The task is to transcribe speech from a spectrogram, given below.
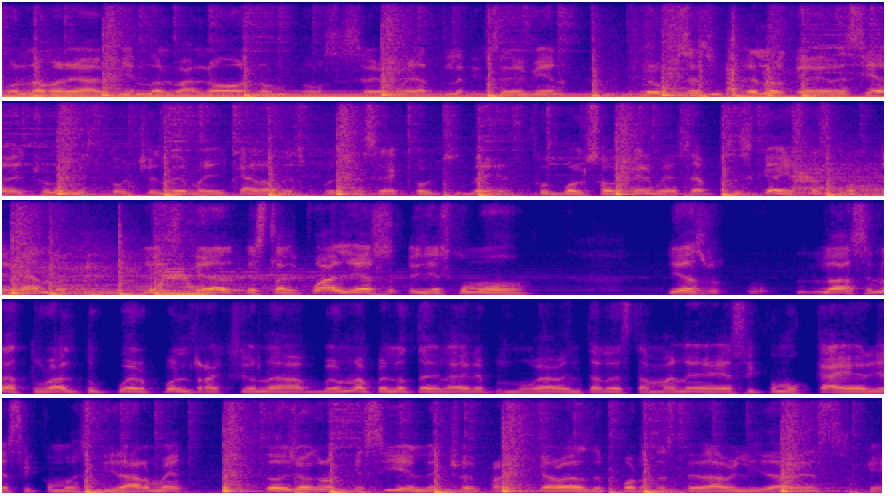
con una manera viendo el balón, o, sea, se ve muy atlético, se ve bien. Pero pues es, es, lo que decía, de hecho uno de mis coaches de americano después hacía coach de fútbol soccer me decía, pues es que ahí estás porteando. Y es que es tal cual, ya es, ya es como ya lo hace natural tu cuerpo, el reacciona, veo una pelota en el aire, pues me voy a aventar de esta manera, ya sé cómo caer, ya sé cómo estirarme. Entonces yo creo que sí, el hecho de practicar los deportes te da habilidades que,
